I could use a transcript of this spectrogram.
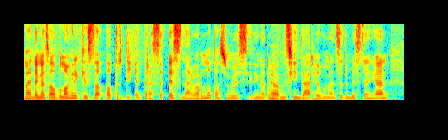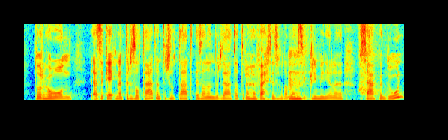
Maar ik denk dat het wel belangrijk is dat, dat er die interesse is naar waarom dat, dat zo is. Ik denk dat ook Ja. misschien daar heel veel mensen de mist in gaan. Door gewoon, ja, ze kijken naar het resultaat. En het resultaat is dan inderdaad dat er een gevecht is voordat Mhm. mensen criminele zaken doen.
